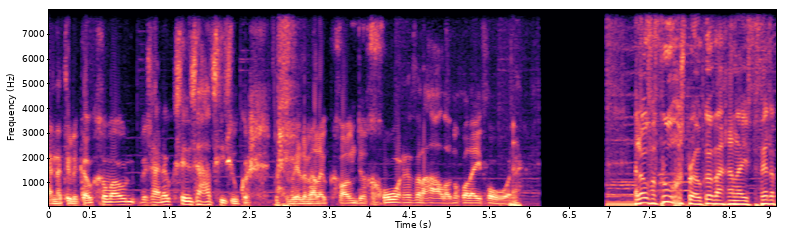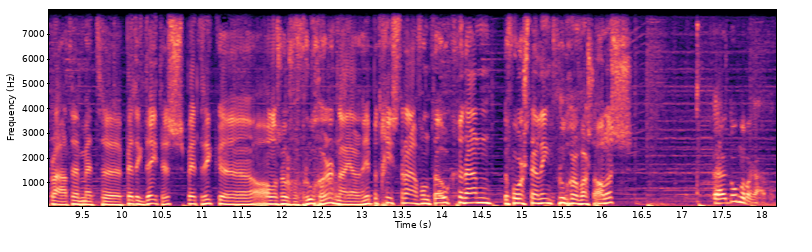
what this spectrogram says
zijn natuurlijk ook gewoon... We zijn ook sensatiezoekers. We willen wel ook gewoon de gore verhalen nog wel even horen. En over vroeger gesproken, wij gaan even verder praten met uh, Patrick Detes. Patrick, uh, alles over vroeger. Nou ja, je hebt het gisteravond ook gedaan, de voorstelling. Vroeger was alles... Uh, donderdagavond.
